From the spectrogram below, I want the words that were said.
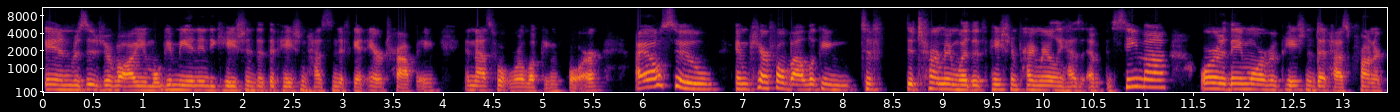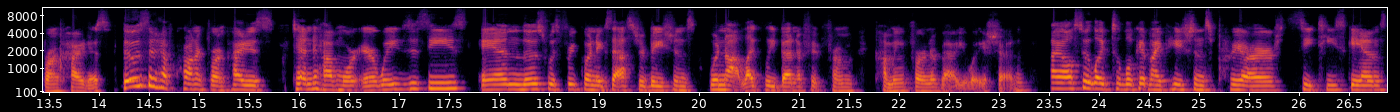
in residual volume will give me an indication that the patient has significant air trapping, and that's what we're looking for. I also am careful about looking to determine whether the patient primarily has emphysema or are they more of a patient that has chronic bronchitis? Those that have chronic bronchitis tend to have more airway disease, and those with frequent exacerbations would not likely benefit from coming for an evaluation. I also like to look at my patients' prior CT scans.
